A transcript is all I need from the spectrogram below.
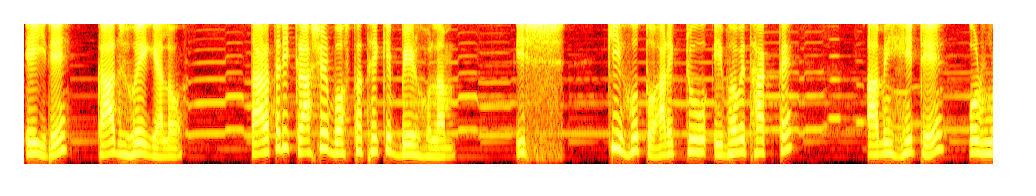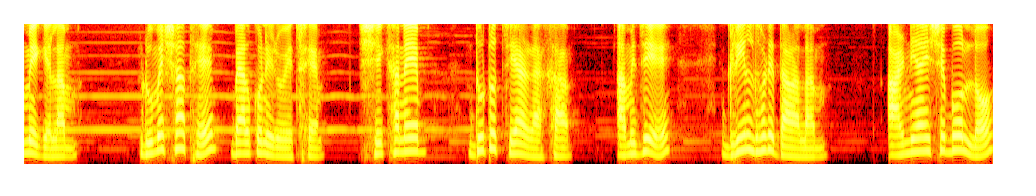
এই রে কাজ হয়ে গেল। তাড়াতাড়ি ক্রাশের বস্তা থেকে বের হলাম। ইস কি হতো আরেকটু এভাবে থাকতে? আমি হেঁটে ও রুমে গেলাম। রুমের সাথে ব্যালকনি রয়েছে। সেখানে দুটো চেয়ার রাখা। আমি যে গ্রিল ধরে দাঁড়ালাম। আর্নিয়া এসে বলল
